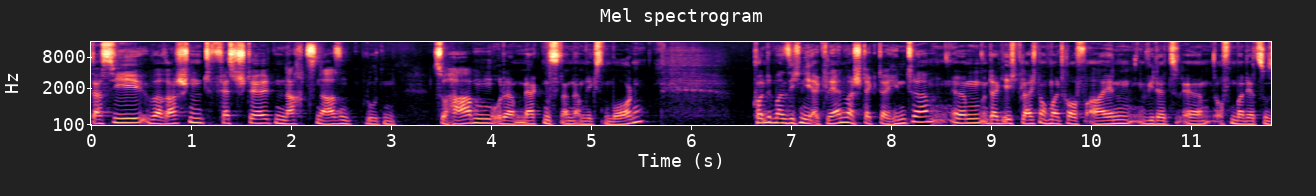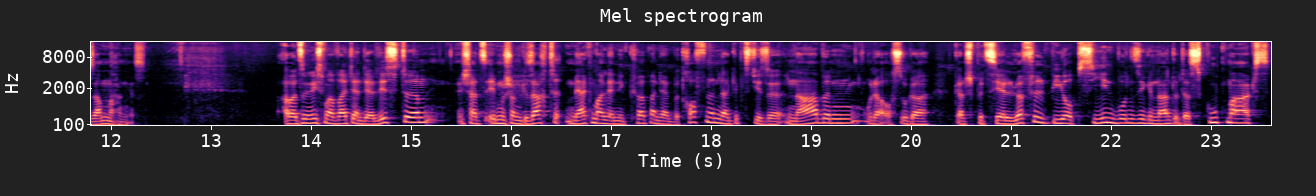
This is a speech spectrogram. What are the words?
dass sie überraschend feststellten, nachts Nasenbluten zu haben oder merkten es dann am nächsten Morgen. Konnte man sich nie erklären, was steckt dahinter. Ähm, und da gehe ich gleich noch mal drauf ein, wie der, äh, offenbar der Zusammenhang ist. Aber zunächst mal weiter in der Liste. Ich hatte es eben schon gesagt, Merkmale in den Körpern der Betroffenen. Da gibt es diese Narben oder auch sogar ganz speziell Löffelbiopsien wurden sie genannt oder Scoopmarks.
